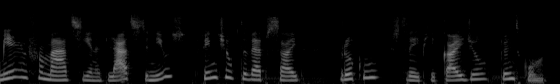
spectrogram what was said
Meer informatie en het laatste nieuws vind je op de website roku-kaijo.com.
